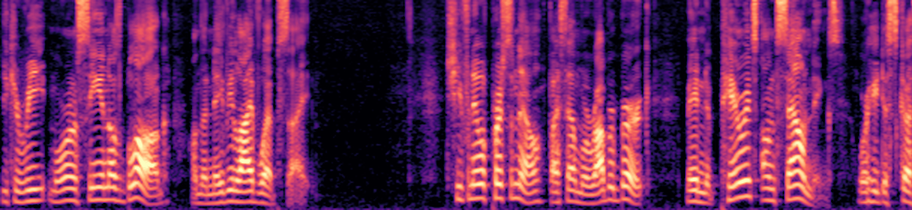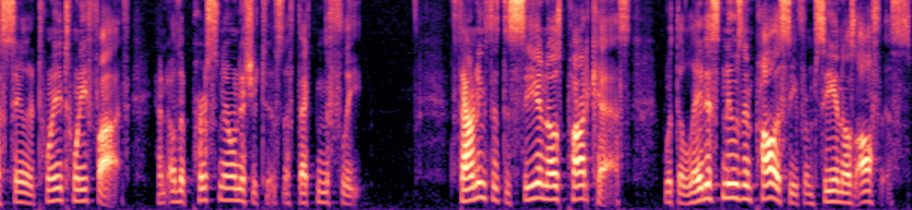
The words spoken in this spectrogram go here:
You can read more on CNO's blog on the Navy Live website. Chief Naval Personnel, Vice Admiral Robert Burke, made an appearance on Soundings, where he discussed Sailor 2025 and other personnel initiatives affecting the fleet. Soundings is the CNO's podcast with the latest news and policy from CNO's office.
